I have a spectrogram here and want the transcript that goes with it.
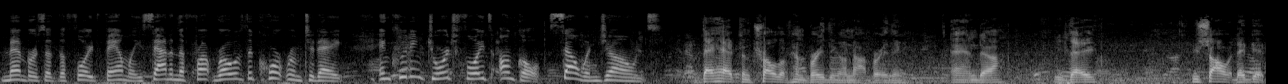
Members of the Floyd family sat in the front row of the courtroom today, including George Floyd's uncle, Selwyn Jones. They had control of him breathing or not breathing, and uh, they, you saw what they did.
